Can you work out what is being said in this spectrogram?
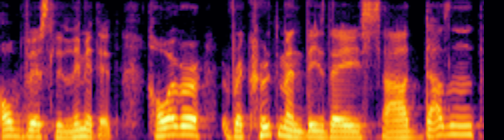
obviously limited. However, recruitment these days uh, doesn't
